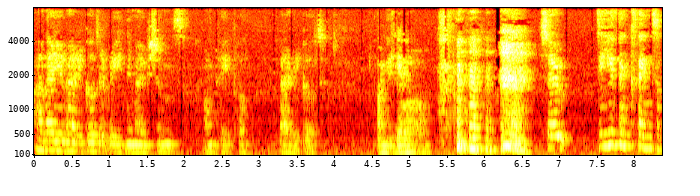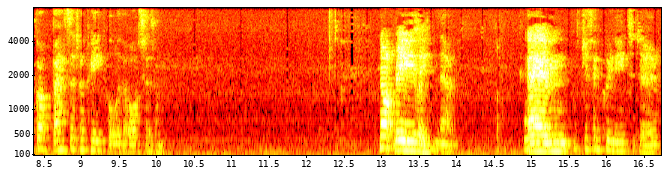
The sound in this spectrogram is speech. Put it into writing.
I know you're very good at reading emotions on people. Very good. Thank you. are. So, do you think things have got better for people with autism? Not really. No. Um, What do you think we need to do?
